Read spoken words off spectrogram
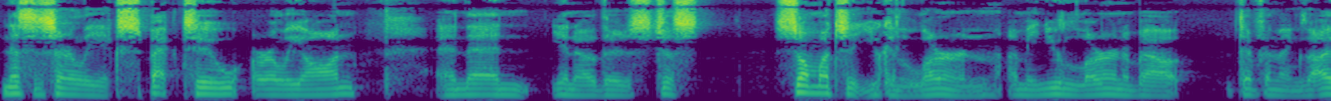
necessarily expect to early on. And then, you know, there's just so much that you can learn. I mean, you learn about different things. I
